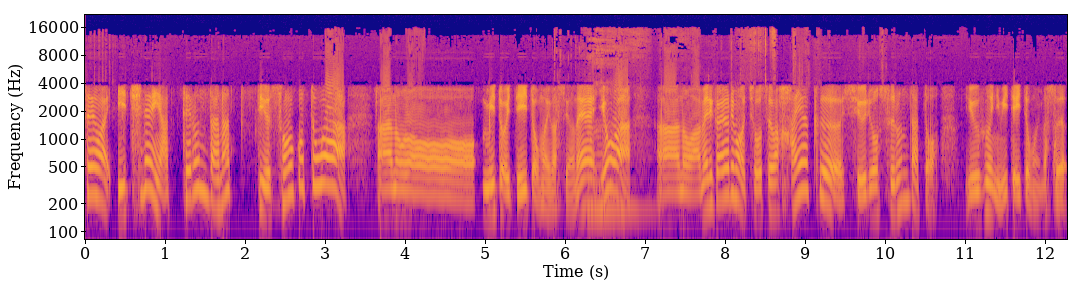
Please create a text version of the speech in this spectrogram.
整は一年やってるんだなっていう、そのことは、あのー、見といていいと思いますよね。要は、あの、アメリカよりも調整は早く終了するんだというふうに見ていいと思います。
